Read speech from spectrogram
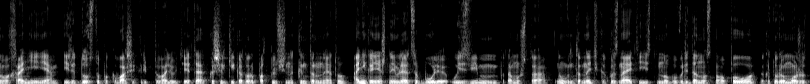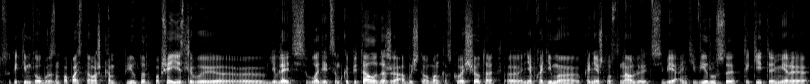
условного хранения или доступа к вашей криптовалюте. Это кошельки, которые подключены к интернету. Они, конечно, являются более уязвимыми, потому что, ну, в интернете, как вы знаете, есть много вредоносного ПО, которое может каким-то образом попасть на ваш компьютер. Вообще, если вы э, являетесь владельцем капитала, даже обычного банковского счета, э, необходимо, конечно, устанавливать себе антивирусы, какие-то меры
